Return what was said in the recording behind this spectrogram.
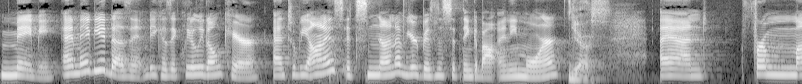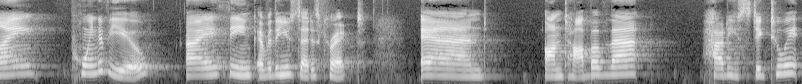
maybe, and maybe it doesn't because they clearly don't care. And to be honest, it's none of your business to think about anymore. Yes. And from my point of view, I think everything you said is correct. And on top of that, how do you stick to it?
